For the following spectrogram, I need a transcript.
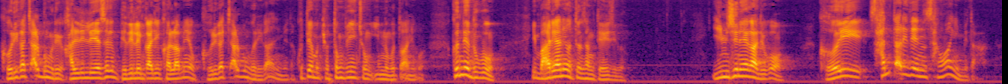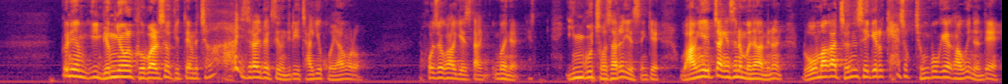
거리가 짧은 거리가 갈릴리에서 베들레헴까지 가려면 거리가 짧은 거리가 아닙니다. 그때 뭐 교통편이 좀 있는 것도 아니고. 근데 누구? 이 마리아는 어떤 상태예요 지금? 임신해 가지고 거의 산딸이 되는 상황입니다. 그러면 이 명령을 거부할 수 없기 때문에 저 이스라엘 백성들이 자기 고향으로 호적하기 위해서 다 뭐냐 인구 조사를 했어요. 이게 왕의 입장에서는 뭐냐 하면은 로마가 전 세계로 계속 정복해 가고 있는데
